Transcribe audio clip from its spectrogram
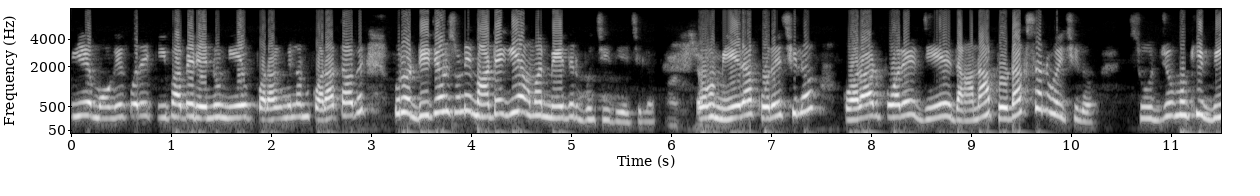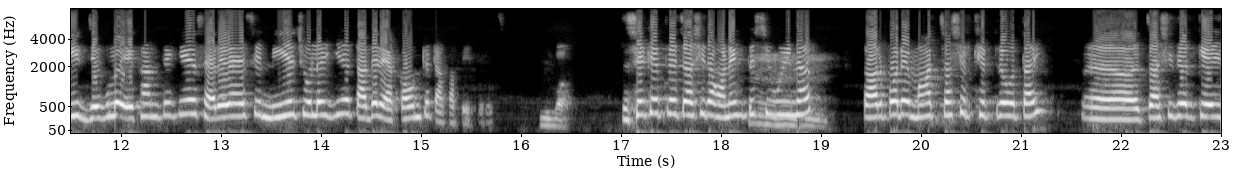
দিয়ে মগে করে কীভাবে রেনু নিয়ে পরাগ মিলন করাতে হবে পুরো ডিটেলস উনি মাঠে গিয়ে আমার মেয়েদের বুঝিয়ে দিয়েছিল। আচ্ছা। এবং মেয়েরা করেছিল করার পরে যে দানা প্রোডাকশন হয়েছিল সূর্যমুখী বীজ যেগুলো এখান থেকে স্যারেরা এসে নিয়ে চলে গিয়ে তাদের অ্যাকাউন্টে টাকা পে করেছে। তো সেক্ষেত্রে চাষিরা অনেক বেশি উইনার তারপরে মাছ চাষের ক্ষেত্রেও তাই। আহ, চাষিদেরকে এই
